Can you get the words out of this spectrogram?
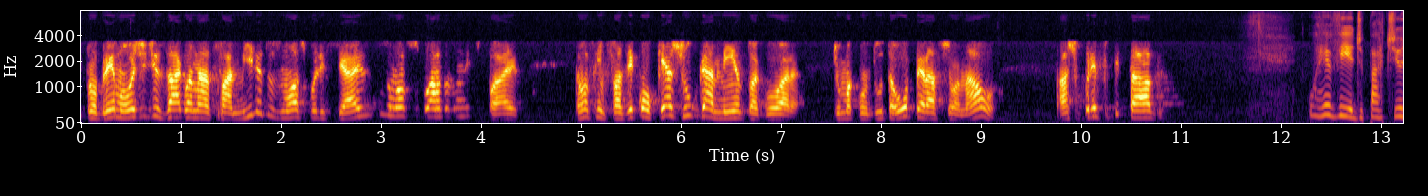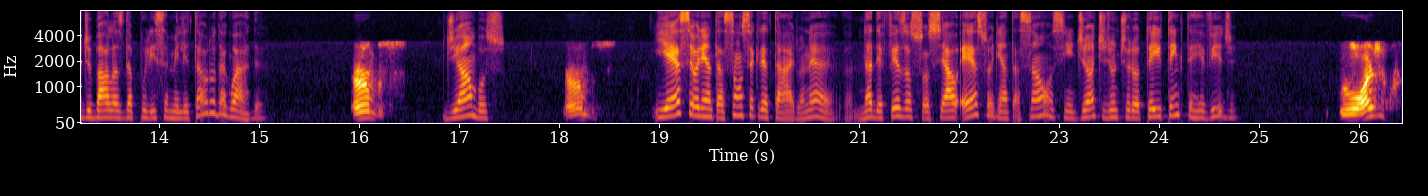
problema hoje deságua na família dos nossos policiais e dos nossos guardas municipais. Então, assim, fazer qualquer julgamento agora de uma conduta operacional, acho precipitado. O revide partiu de balas da Polícia Militar ou da Guarda? Ambos. De ambos? Ambos. E essa é a orientação, secretário, né? Na defesa social, essa orientação, assim, diante de um tiroteio, tem que ter revide? Lógico.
